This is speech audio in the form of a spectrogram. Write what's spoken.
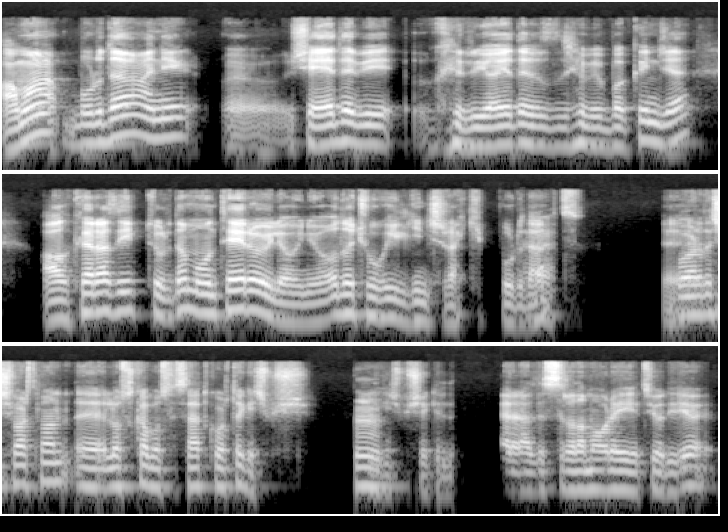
Ama burada hani e, şeye de bir Rio'ya da hızlıca bir bakınca Alcaraz ilk turda Monteiro ile oynuyor. O da çok ilginç rakip burada. Evet. Bu E, arada Schwartzman e, Los Cabos'a sert korta geçmiş. hı. İlginç bir şekilde. Herhalde sıralama oraya yetiyor diye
